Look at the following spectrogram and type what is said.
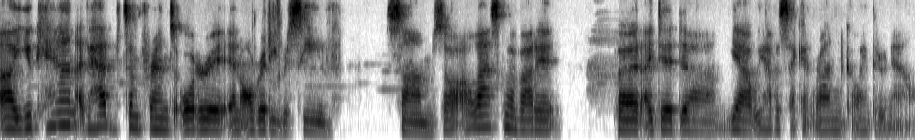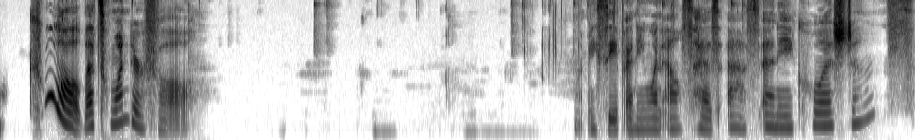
uh, you can I've had some friends order it and already receive some, so I'll ask them about it. But I did, um, yeah, we have a second run going through now. Cool. That's wonderful. Let me see if anyone else has asked any questions.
